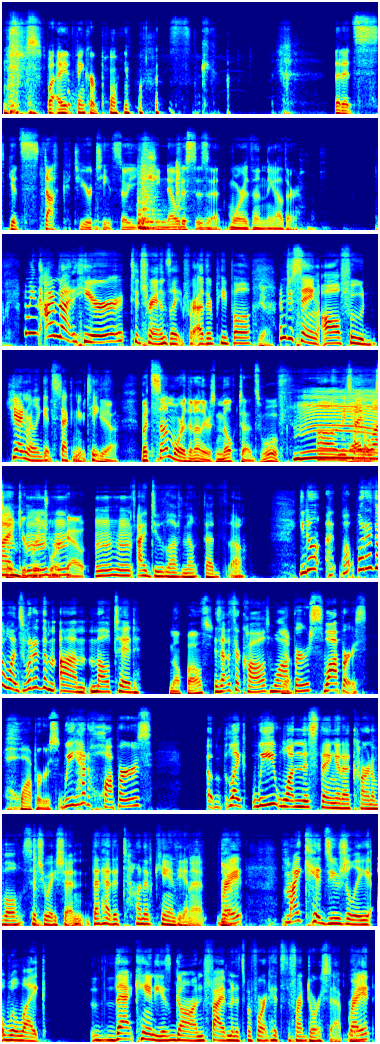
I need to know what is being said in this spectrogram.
but I think her point was that it gets stuck to your teeth, so she notices it more than the other. I mean, I'm not here to translate for other people. Yeah. I'm just saying all food generally gets stuck in your teeth. Yeah, but some more than others. Milk duds, woof. Oh, let me tell you That'll what. take your bridge Mhm. workout. hmm I do love milk duds though. You know what? What are the ones? What are the um, malted? Milk balls, Is that what they're called? Whoppers. Whoppers. whoppers. We had Whoppers. Uh, Like we won this thing at a carnival situation that had a ton of candy in it, right? My kids usually will like that candy is gone five minutes before it hits the front doorstep, right?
